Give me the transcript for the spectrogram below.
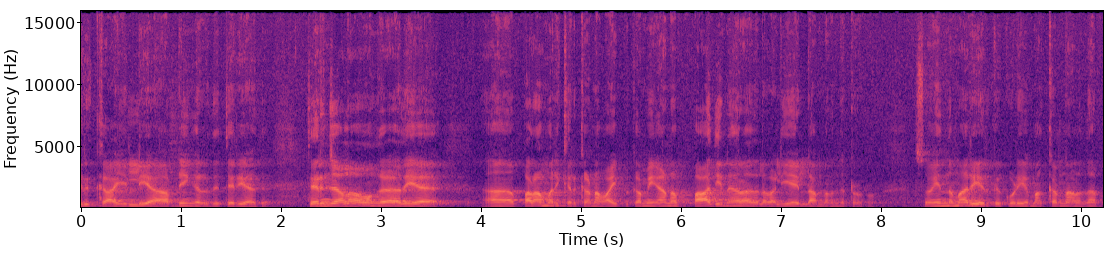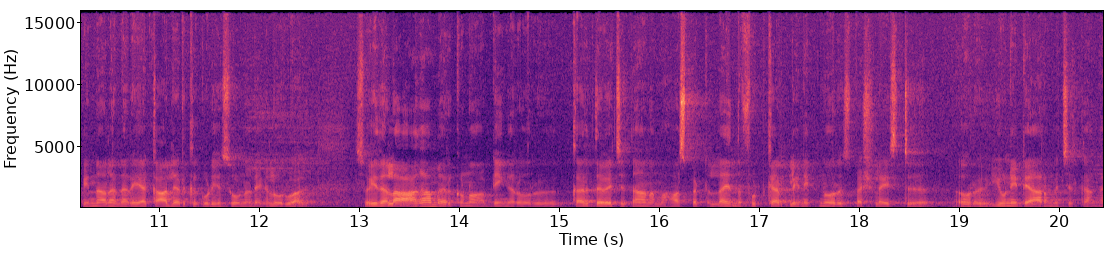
இருக்கா இல்லையா அப்படிங்கிறது தெரியாது. தெரிஞ்சாலும் அவங்க அதைய பராமரிக்கிறதுக்கான வாய்ப்பு கம்மி. ஆனால் பாதி நேரம் அதில் வழியே இல்லாமல் இருந்துகிட்டு இருக்கும். ஸோ இந்த மாதிரி இருக்கக்கூடிய மக்கள்னால தான் பின்னால் நிறையா கால் எடுக்கக்கூடிய சூழ்நிலைகள் உருவாகுது. ஸோ இதெல்லாம் ஆகாமல் இருக்கணும் அப்படிங்கிற ஒரு கருத்தை வச்சு தான் நம்ம ஹாஸ்பிட்டலில் இந்த ஃபுட் கேர் கிளினிக்னு ஒரு ஸ்பெஷலைஸ்டு ஒரு யூனிட்டே ஆரம்பிச்சிருக்காங்க.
